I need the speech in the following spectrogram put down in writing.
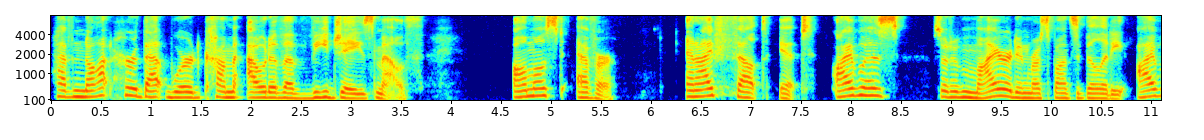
have not heard that word come out of a VJ's mouth almost ever. And I felt it. I was sort of mired in responsibility. I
